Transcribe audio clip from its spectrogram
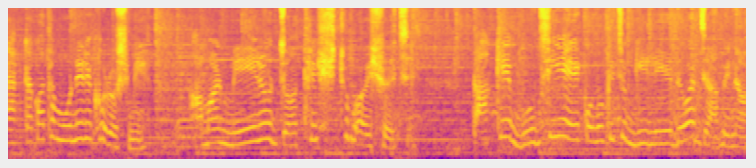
একটা কথা মনে রেখো রশ্মি আমার মেয়েরও যথেষ্ট বয়স হয়েছে। তাকে বুঝিয়ে কোনো কিছু গিলিয়ে দেওয়া যাবে না।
